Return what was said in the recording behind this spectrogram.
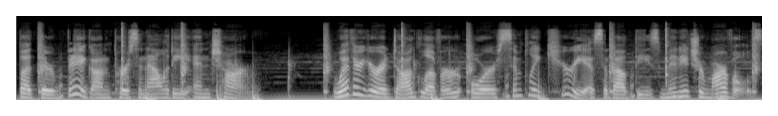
but they're big on personality and charm. Whether you're a dog lover or simply curious about these miniature marvels,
